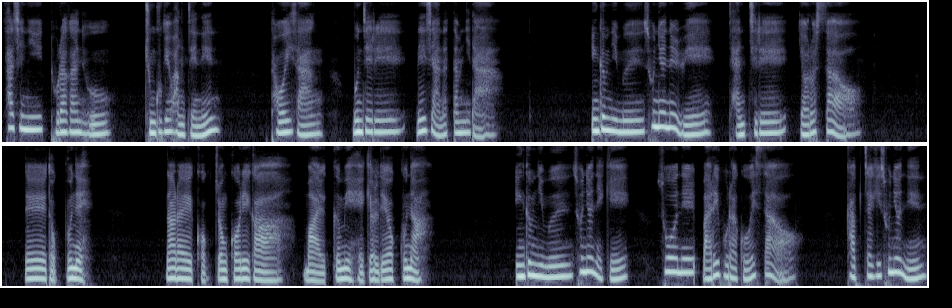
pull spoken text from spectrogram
사신이 돌아간 후 중국의 황제는 더 이상 문제를 내지 않았답니다. 임금님은 소년을 위해 잔치를 열었어요. 내 덕분에 나라의 걱정거리가 말끔히 해결되었구나. 임금님은 소년에게 소원을 말해보라고 했어요. 갑자기 소년은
